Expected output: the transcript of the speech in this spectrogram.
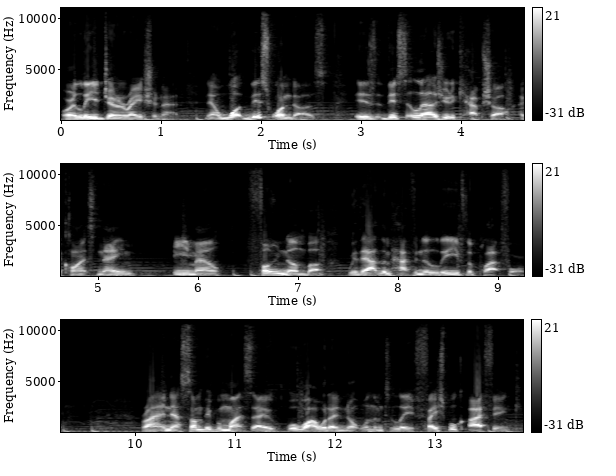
or a lead generation ad. Now, what this one does is this allows you to capture a client's name, email, phone number without them having to leave the platform right? And now some people might say, well, why would I not want them to leave? Facebook, I think,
